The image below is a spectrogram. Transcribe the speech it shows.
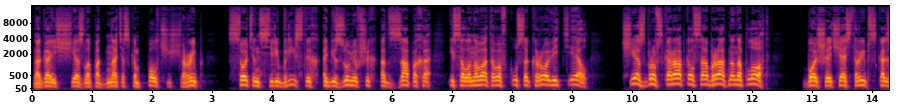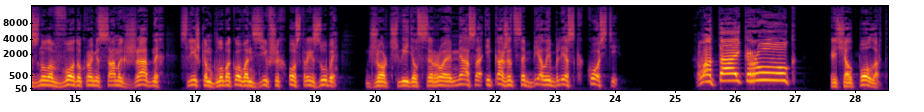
Нога исчезла под натиском полчищ рыб, сотен серебристых, обезумевших от запаха и солоноватого вкуса крови тел. Чесбров вскарабкался обратно на плот. Большая часть рыб скользнула в воду, кроме самых жадных, слишком глубоко вонзивших острые зубы. Джордж видел сырое мясо и, кажется, белый блеск кости. «Хватай круг!» — кричал Поллард.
